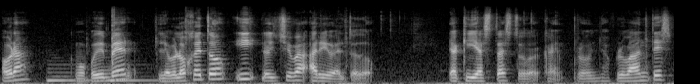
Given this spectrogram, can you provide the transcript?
ahora, como podéis ver, eleva el objeto y lo lleva arriba del todo. Y aquí ya está, esto ya prueba antes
